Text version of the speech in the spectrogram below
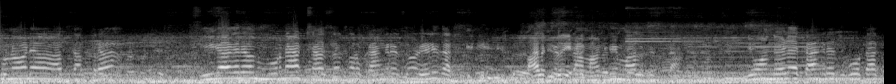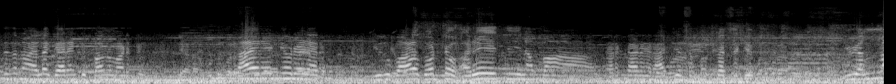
ಚುನಾವಣೆ ಆದ ನಂತರ ಈಗಾಗಲೇ ಒಂದು ಮೂರ್ನಾಲ್ಕು ಶಾಸಕರು ಕಾಂಗ್ರೆಸ್ನವ್ರು ಹೇಳಿದ್ದಾರೆ. ಬಾಲಕೃಷ್ಣ ಮಾಡಿ ಬಾಲಕೃಷ್ಣ ನೀವು ಒಂದು ವೇಳೆ ಕಾಂಗ್ರೆಸ್ ಓಟ್ ಹಾಕ್ತಿದ್ರೆ ನಾವೆಲ್ಲ ಗ್ಯಾರಂಟಿ ಬಂದ್ ಮಾಡ್ತೀವಿ. ರಾಯರೆಡ್ಡಿ ಅವ್ರು ಹೇಳ್ಯಾರ, ಇದು ಭಾಳ ದೊಡ್ಡ ಹೊರೆ ನಮ್ಮ ಸರ್ಕಾರ, ರಾಜ್ಯ ಒಕ್ಕೂಟಕ್ಕೆ ಇವೆಲ್ಲ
